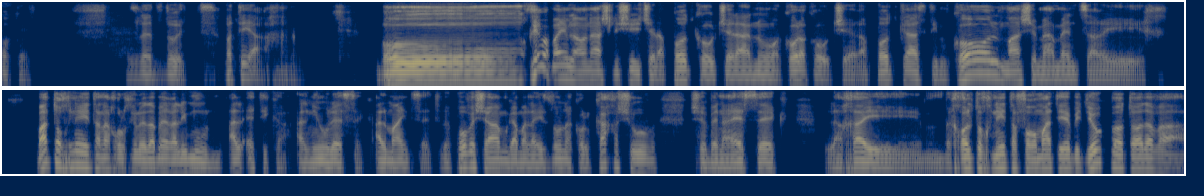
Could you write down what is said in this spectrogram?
אוקיי. אז let's do it. פתיח. ברוכים הבאים לעונה השלישית של הפודקאוץ' שלנו, הכל ה coacher, הפודקאסט עם כל מה שמאמן צריך. בתוכנית אנחנו הולכים לדבר על אימון, על אתיקה, על ניהול עסק, על mindset, ופה ושם גם על האיזון הכל כך חשוב שבין העסק לחיים. בכל תוכנית הפורמט יהיה בדיוק באותו הדבר.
